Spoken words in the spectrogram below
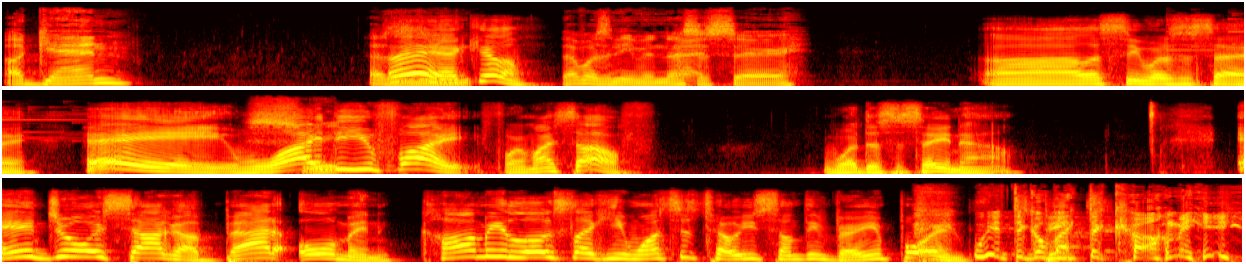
Again? That wasn't, Hey, I even, kill him. that wasn't even necessary. Uh, let's see. What does it say? Hey, why Sweet. do you fight for myself? What does it say now? Enjoy Saga, Bad Omen. Kami looks like he wants to tell you something very important. We have to go Speak- back to Kami.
